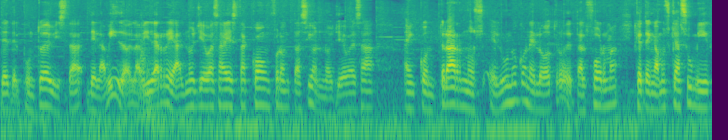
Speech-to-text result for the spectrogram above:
desde el punto de vista de la vida. La vida real nos lleva a esta confrontación, nos lleva a, a encontrarnos el uno con el otro de tal forma que tengamos que asumir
